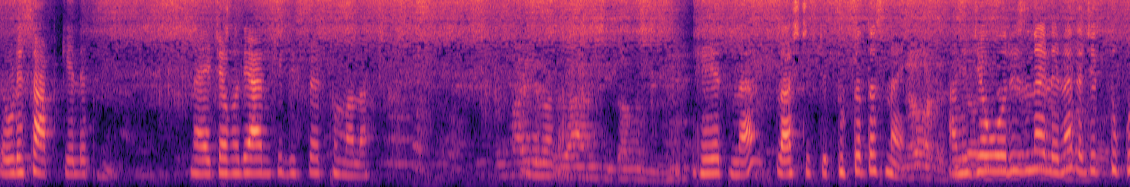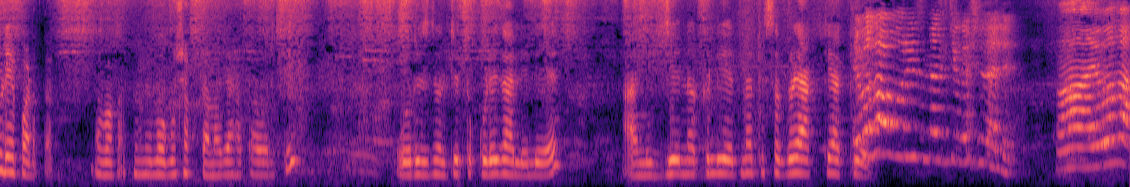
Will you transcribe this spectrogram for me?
एवढे साफ केलेत मी. ना याच्यामध्ये आणखी दिसत आहेत तुम्हाला. हे आहेत ना प्लास्टिकचे तुटतच नाही. आणि जे ओरिजिनल आहे ना त्याचे तुकडे पडतात. बघा तुम्ही बघू शकता माझ्या हातावरती. ओरिजिनलचे तुकडे झालेले आहेत. आणि जे नकली आहेत ना ते सगळे झाले? हे बघा.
